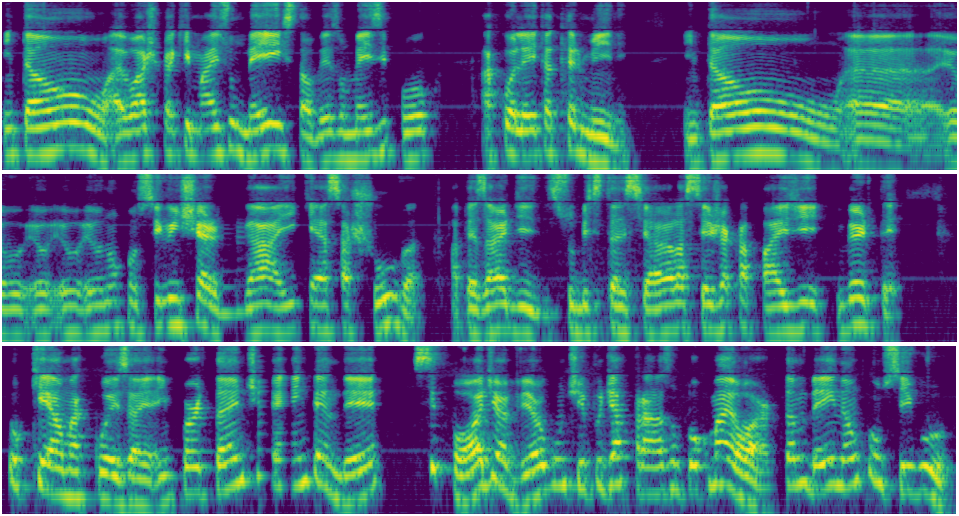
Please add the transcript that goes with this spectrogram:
então eu acho que aqui mais um mês, talvez um mês e pouco, a colheita termine. Então, uh, eu, eu, eu não consigo enxergar aí que essa chuva, apesar de substancial, ela seja capaz de inverter. O que é uma coisa importante é entender se pode haver algum tipo de atraso um pouco maior. Também não consigo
